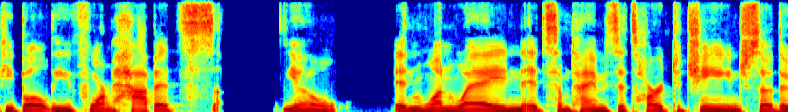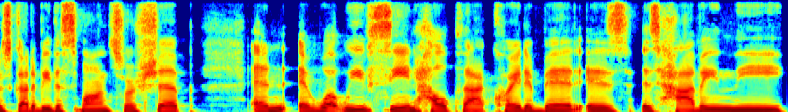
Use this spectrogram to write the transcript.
people you form habits you know in one way and it's sometimes it's hard to change. So there's got to be the sponsorship. And and what we've seen help that quite a bit is is having the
